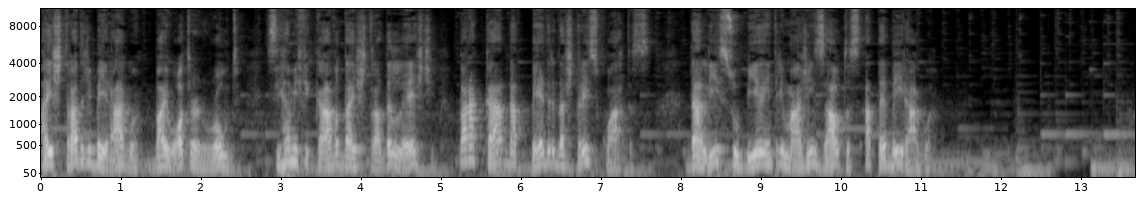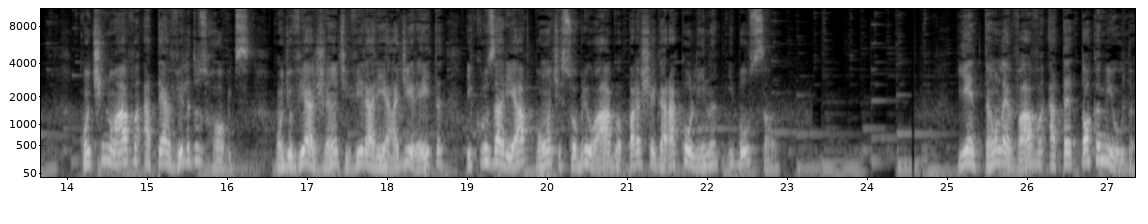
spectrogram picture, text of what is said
A estrada de Beirágua, Bywater Road, se ramificava da estrada leste para cá da Pedra das Três Quartas. Dali subia entre margens altas até Beirágua. Continuava até a Vila dos Hobbits, onde o viajante viraria à direita e cruzaria a ponte sobre o água para chegar à colina e Bolsão. E então levava até Toca Miúda,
